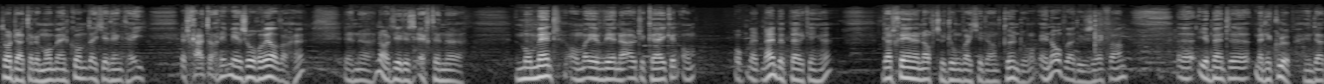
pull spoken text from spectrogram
Totdat er een moment komt dat je denkt, hé, hey, het gaat toch niet meer zo geweldig. Hè? En nou, dit is echt een, een, moment om even weer naar uit te kijken. Om ook met mijn beperkingen datgene nog te doen wat je dan kunt doen. En ook wat u zegt van, uh, je bent met een club. En dat,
